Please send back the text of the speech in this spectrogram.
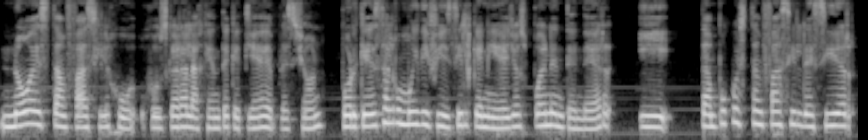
No es tan fácil juzgar a la gente que tiene depresión porque es algo muy difícil que ni ellos pueden entender y tampoco es tan fácil decir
